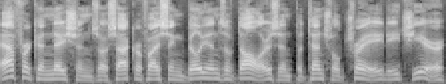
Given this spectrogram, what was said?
African nations are sacrificing billions of dollars in potential trade each year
